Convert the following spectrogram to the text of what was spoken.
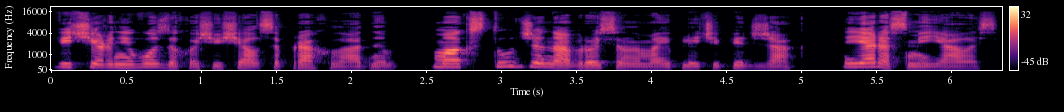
вечерний воздух ощущался прохладным. Макс тут же набросил на мои плечи пиджак. Я рассмеялась.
